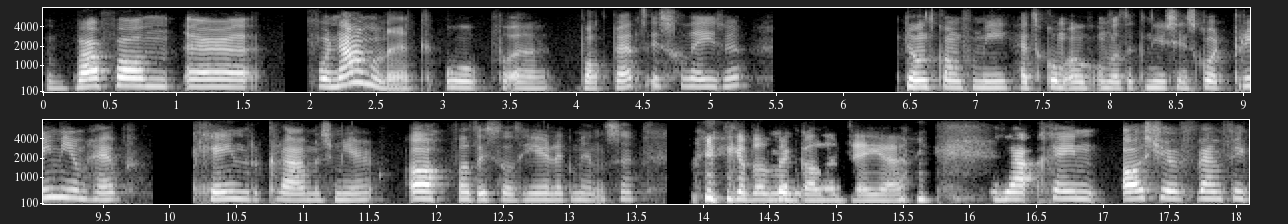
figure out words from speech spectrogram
Waarvan er voornamelijk op uh, Wattpad is gelezen. Don't Come For Me. Het komt ook omdat ik nu sinds kort premium heb. Geen reclames meer. Oh, wat is dat heerlijk, mensen. ik heb dat met Galatea. Ja, geen. Als je fanfic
